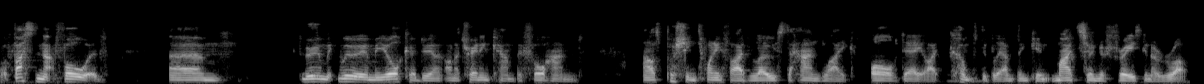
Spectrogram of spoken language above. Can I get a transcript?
But fasting that forward, um, we, were in, we were in Mallorca doing on a training camp beforehand. I was pushing 25 lows to hand like all day, like comfortably. I'm thinking my 200 three is going to rock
